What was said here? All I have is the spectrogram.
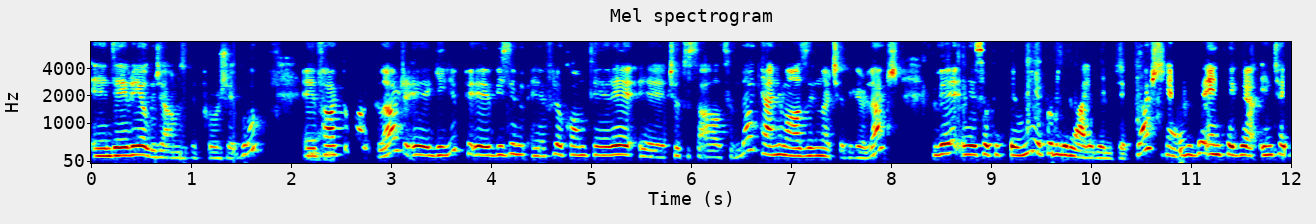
e, devreye alacağımız bir proje bu. E, farklı markalar e, gelip e, bizim e, Flocom.tr e, çatısı altında kendi mağazalarını açabilirler ve e, satışlarını yapabilir hale gelecekler. Yani bir de entegra, entegr,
